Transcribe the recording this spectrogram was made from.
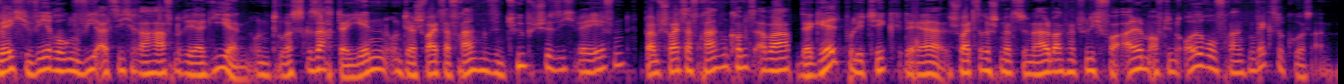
welche Währungen wie als sicherer Hafen reagieren. Und du hast gesagt, der Yen und der Schweizer Franken sind typische sichere Häfen. Beim Schweizer Franken kommt es aber der Geldpolitik der Schweizerischen Nationalbank natürlich vor allem auf den Euro-Franken-Wechselkurs an.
